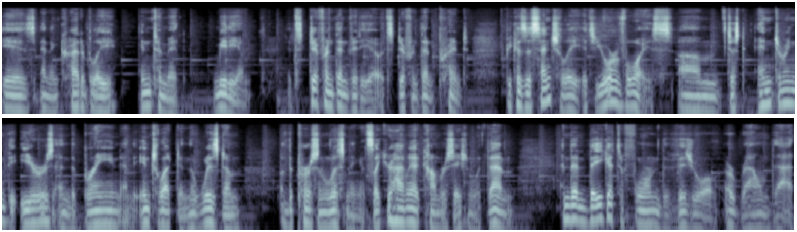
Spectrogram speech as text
is an incredibly intimate medium. It's different than video, it's different than print, because essentially it's your voice um, just entering the ears and the brain and the intellect and the wisdom of the person listening. It's like you're having a conversation with them, and then they get to form the visual around that.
